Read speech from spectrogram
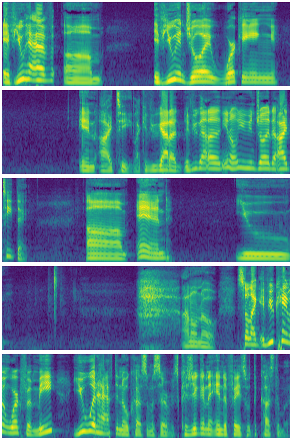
if you have um, if you enjoy working in IT, like if you gotta, if you gotta, you know, you enjoy the IT thing, um, and you, I don't know. So like, if you came and worked for me, you would have to know customer service because you're gonna interface with the customer.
